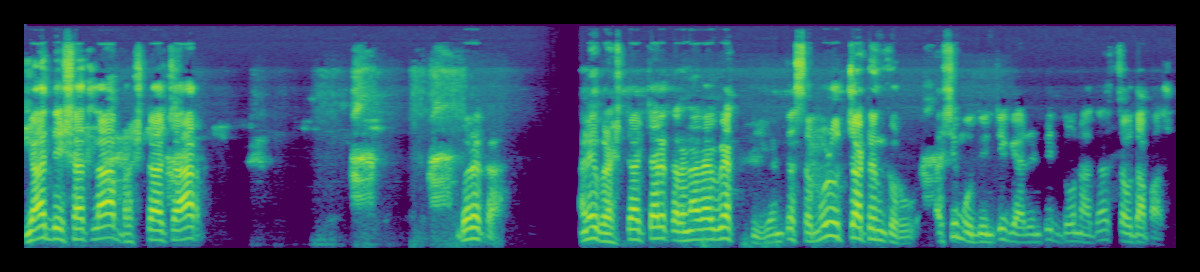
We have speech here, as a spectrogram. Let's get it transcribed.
या देशातला भ्रष्टाचार बरं का? आणि भ्रष्टाचार करणाऱ्या व्यक्ती यांचं समूळ उच्चाटन करू अशी मोदींची गॅरंटी दोन हजार चौदा पासून.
